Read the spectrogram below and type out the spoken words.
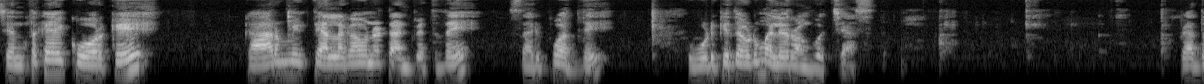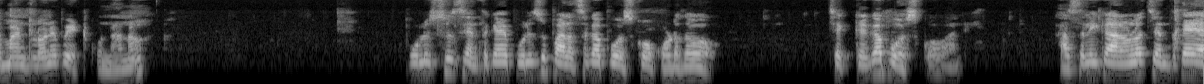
చింతకాయ కూరకి కారం మీకు తెల్లగా ఉన్నట్టు అనిపిస్తుంది సరిపోద్ది. ఉడికేటప్పుడు మళ్ళీ రంగు వచ్చేస్తుంది. పెద్ద మంటలోనే పెట్టుకున్నాను. పులుసు చింతకాయ పులుసు పలసగా పోసుకోకూడదు. చిక్కగా పోసుకోవాలి. అసలు ఈ కాలంలో చింతకాయ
